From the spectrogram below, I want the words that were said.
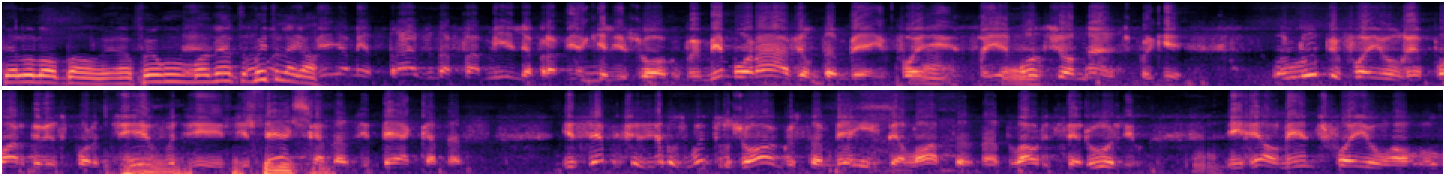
pelo Lobão. É, foi um é, momento muito legal. a metade da família para ver aquele jogo. Foi memorável também. Foi, é, foi é. emocionante, porque o Lupe foi um repórter esportivo de, de décadas e décadas. E sempre fizemos muitos jogos também em Pelotas, né, do Auri Cerúlio. E realmente foi um, um,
